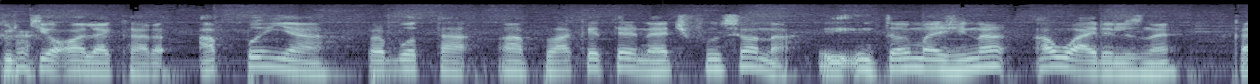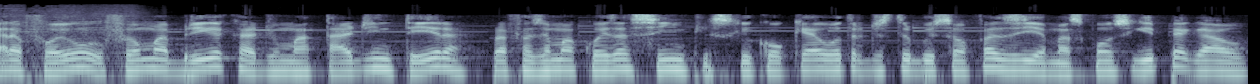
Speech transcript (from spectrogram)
Porque, olha, cara, apanhar pra botar a placa Ethernet funcionar. Então imagina a wireless, né? Cara, foi, um- foi uma briga, cara, de uma tarde inteira pra fazer uma coisa simples, que qualquer outra distribuição fazia, mas conseguir pegar o,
